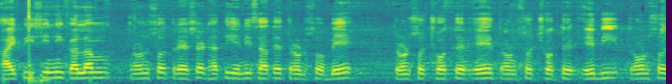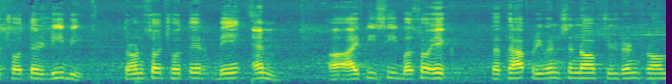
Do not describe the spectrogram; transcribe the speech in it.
આઈપીસીની કલમ ત્રણસો ત્રેસઠ હતી, એની સાથે ત્રણસો બે, ત્રણસો છોતેર એ, ત્રણસો છોતેર એ બી ત્રણસો છોતેર ડીબી, ત્રણસો છોતેર બે એમ આઈપીસી બસો એક તથા prevention of children from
